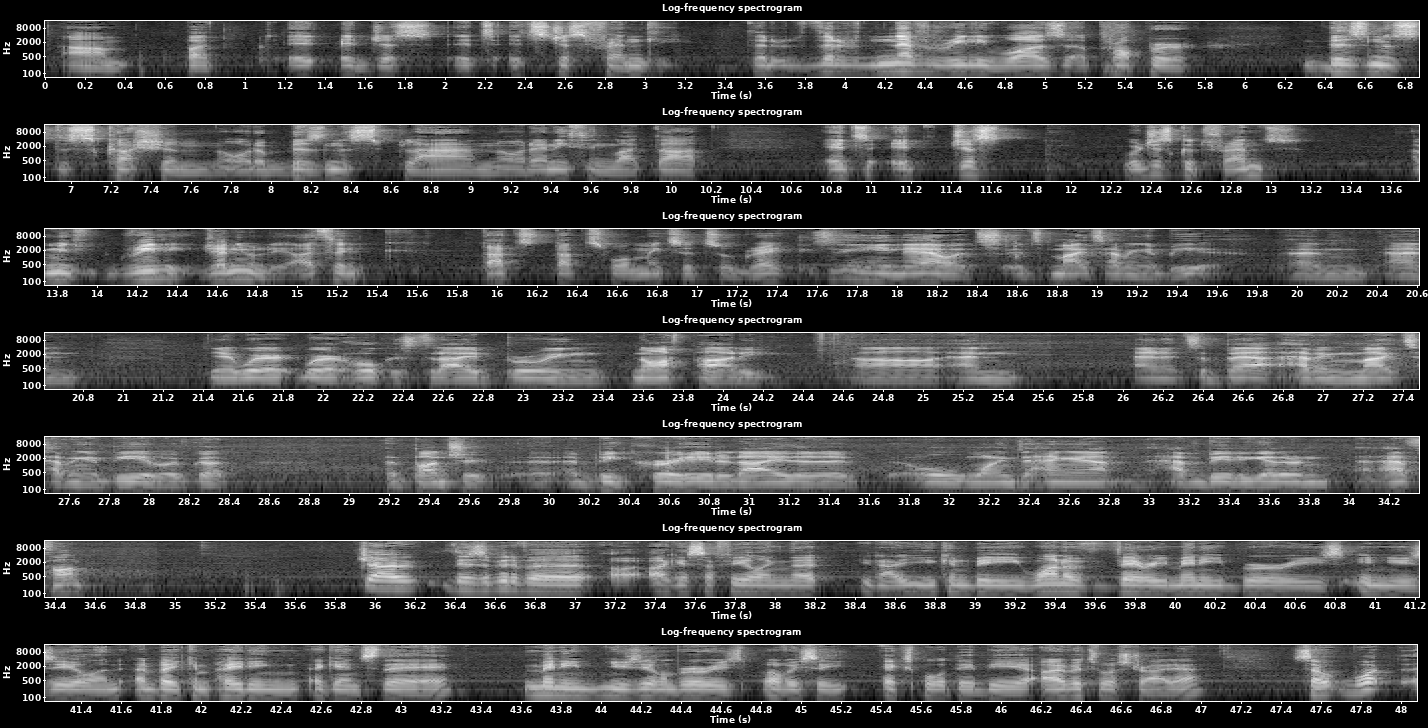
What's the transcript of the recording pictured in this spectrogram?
um, but it, it just it's it's just friendly. There there never really was a proper business discussion or a business plan or anything like that. It's it just we're just good friends. I mean, really, genuinely, I think that's that's what makes it so great. Sitting here now, it's it's mates having a beer, and and you know we're we're at Hawkers today brewing knife party, uh, and and it's about having mates having a beer. We've got a bunch of a big crew here today that are all wanting to hang out and have a beer together and, and have fun. Joe, there's a bit of a, I guess, a feeling that you know you can be one of very many breweries in New Zealand and be competing against there. Many New Zealand breweries obviously export their beer over to Australia. So, what,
